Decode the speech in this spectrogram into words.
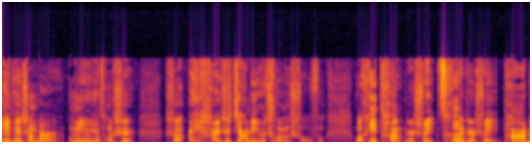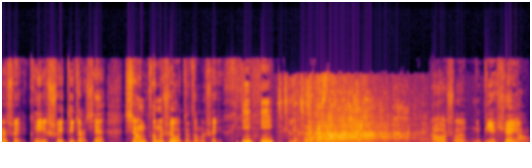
有一天上班，我们有一个同事说：“哎呀，还是家里的床舒服，我可以躺着睡、侧着睡、趴着睡，可以睡对角线，想怎么睡我就怎么睡。”嘿嘿。然后我说：“你别炫耀了，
